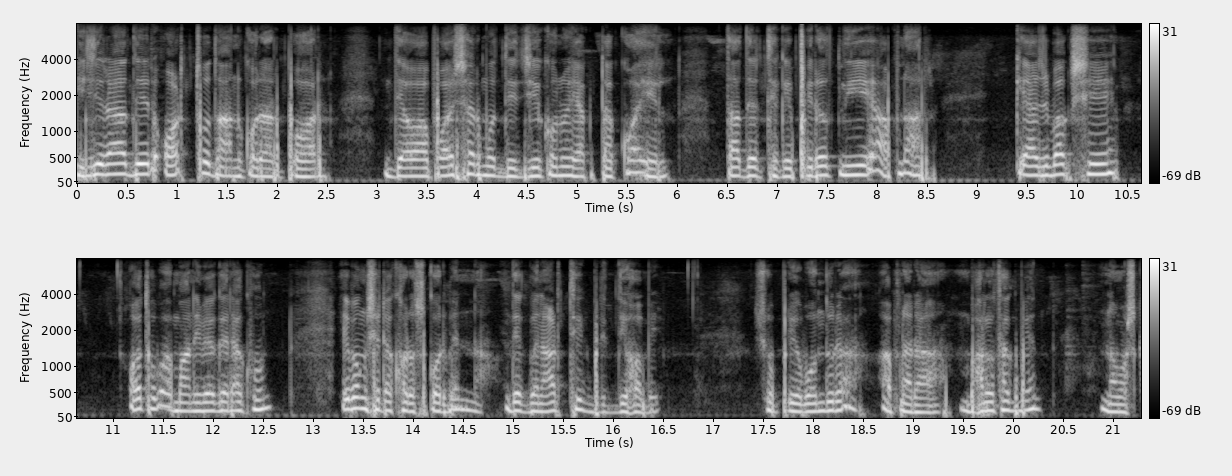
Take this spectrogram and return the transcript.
ইজরাদের অর্থ দান করার পর দেওয়া পয়সার মধ্যে যে কোনো একটা কয়েল তাদের থেকে ফেরত নিয়ে আপনার ক্যাশ বাক্সে অথবা মানি ব্যাগে রাখুন এবং সেটা খরচ করবেন না। দেখবেন আর্থিক বৃদ্ধি হবে। সুপ্রিয় বন্ধুরা, আপনারা ভালো থাকবেন। নমস্কার।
